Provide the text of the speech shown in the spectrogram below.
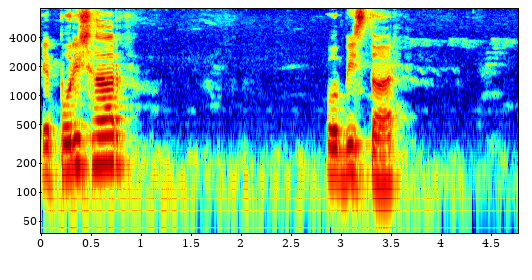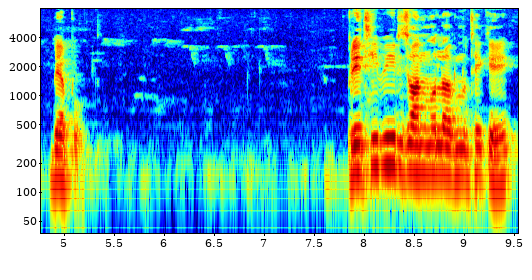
এর পরিসর ও বিস্তার ব্যাপক। পৃথিবীর জন্মলগ্ন থেকে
